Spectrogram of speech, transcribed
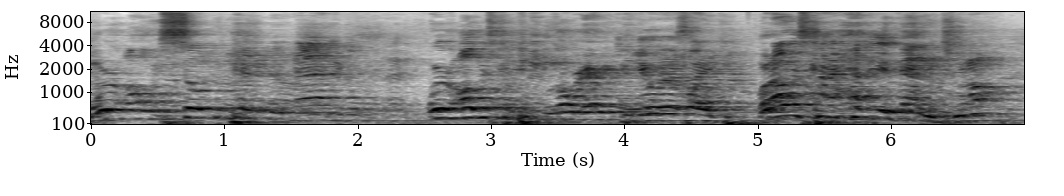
We're always so competitive, man. We're always competing over everything. You know, it was like, but I always kind of had the advantage, you know?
